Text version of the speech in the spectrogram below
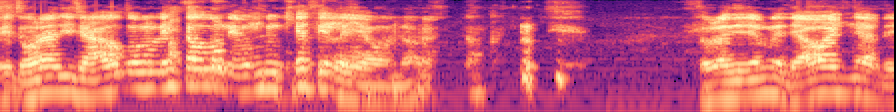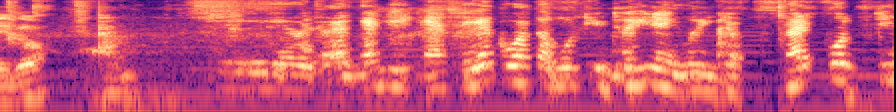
એ ધોરાજી જાઓ તો હું લઈ આવો ને હું ક્યાંથી લઈ આવો હવે? ધોરાજી એમને જવા જ ના દઈ તો એક વાર મોટી થઈ રહી હોય છે રાજકોટથી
